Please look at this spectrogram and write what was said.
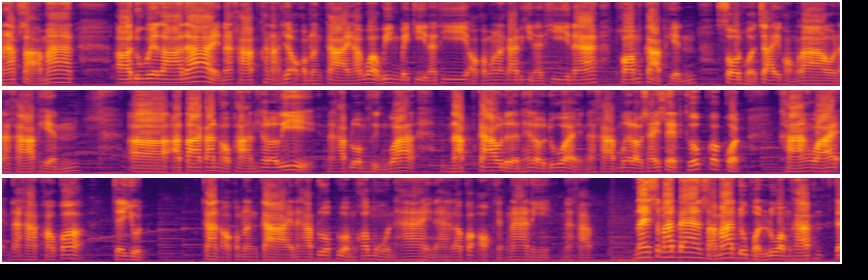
นะครับสามารถ ดูเวลาได้นะครับขณะที่ออกกำลังกายครับว่าวิ่งไปกี่นาทีออกกำลังกายไปกี่นาทีนะ พร้อมกับเห็นโซนหัวใจของเรานะครับเห็นอัตราการเผาผลาญแคลอรี่นะครับรวมถึงว่านับก้าวเดินให้เราด้วยนะครับ เมื่อเราใช้เสร็จปุ๊บก็กดค้างไว้นะครับเขาก็จะหยุดการออกกำลังกายนะครับ รวบรวมข้อมูลให้นะฮะแล้วก็ออกจากหน้านี้นะครับ ใน Smart Band สามารถดูผลรวมครับจ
